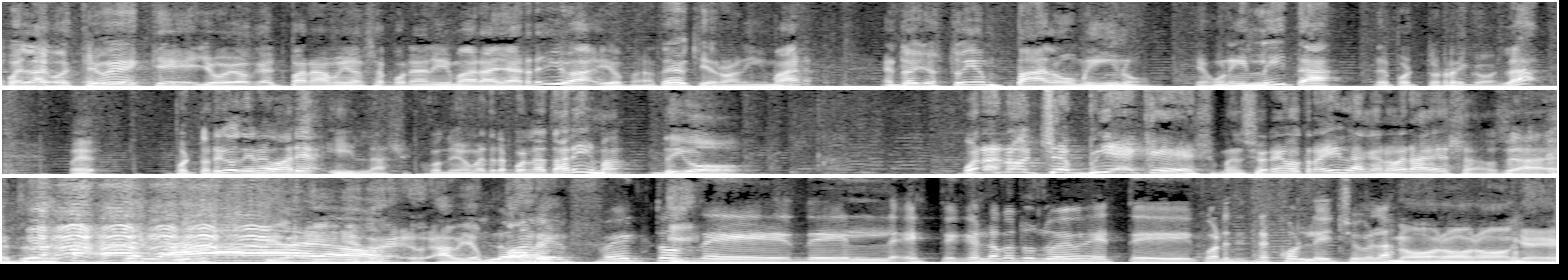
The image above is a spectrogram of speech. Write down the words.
Pues la cuestión es que yo veo que el pana se pone a animar allá arriba y yo, espérate, yo quiero animar. Entonces yo estoy en Palomino, que es una islita de Puerto Rico, ¿verdad? Pues Puerto Rico tiene varias islas. Cuando yo me trepo en la tarima, digo, buenas noches, Vieques. Mencioné otra isla que no era esa. O sea, entonces, y la- y- y entonces había un Los party. efectos y- de, del, este, ¿qué es lo que tú bebes? Este, 43 con leche, ¿verdad? No, no, no, ¿qué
